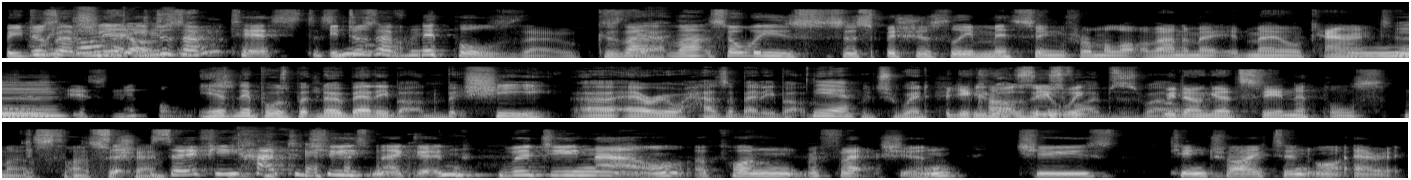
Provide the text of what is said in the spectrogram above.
But he does Oh have. He, God, he you've does have. noticed. He does have nipples though, because that Yeah. that's always suspiciously missing from a lot of animated male characters. Is, is nipples. He has nipples but no belly button. But she, uh, Ariel, has a belly button. Yeah. which is weird. But you You've can't see we, vibes as well. We don't get to see nipples. That's that's a shame. So if you had to choose Megan, would you now, upon reflection, choose King Triton or Eric?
